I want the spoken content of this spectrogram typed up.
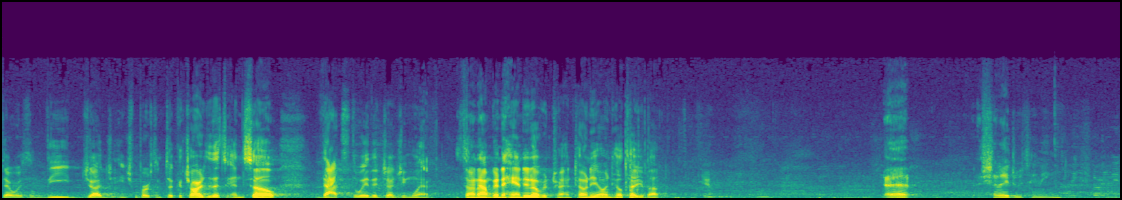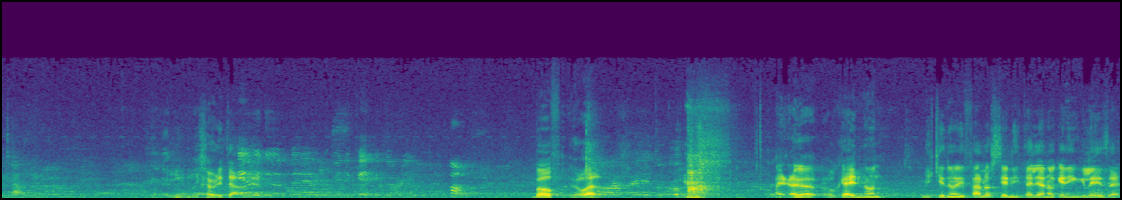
there was a lead judge. Each person took a charge of this, and so that's the way the judging went. So now I'm going to hand it over to Antonio, and he'll tell you about uh, shall I do it in English or in Italian? English or Italian? Both? Well. uh, ok, non, mi chiedono di farlo sia in italiano che in inglese.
